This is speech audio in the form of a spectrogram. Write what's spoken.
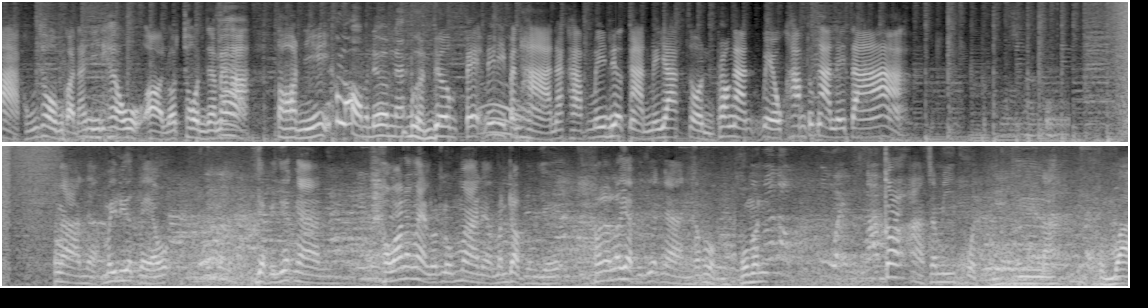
ปากคุณผู้ชมก่อนหน้านี้ที่เขาเอ่อรถชนใช่ไหมคะค่ะตอนนี้ เขาหล่อเหมือนเดิมนะ เหมือนเดิมเป๊ะไม่มีปัญหานะคะไม่เลือกงานไม่ยากจน เพราะงานเวลคัมทุกงานเลยจ้า งานเนี่ยไม่เลือกแล้ว อย่าไปเลือกงาน เพราะว่าตั้งแต่รถล้มมาเนี่ยมันดรอปลงเยอะ เพราะฉะนั้นเราอย่าไปเลือกงานครับผมโอ้มันก็อาจจะมีผลนะ ผมว่า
